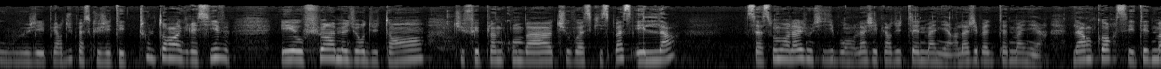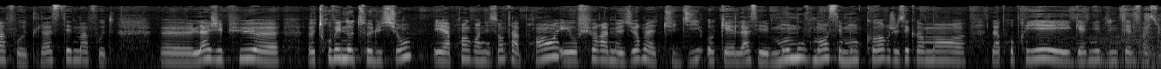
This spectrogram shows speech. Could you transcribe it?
où j'ai perdu parce que j'étais tout le temps agressive. Et au fur et à mesure du temps, tu fais plein de combats, tu vois ce qui se passe, et là, c'est à ce moment-là que je me suis dit bon, là j'ai perdu de telle manière, là j'ai perdu de telle manière, là encore c'était de ma faute, là c'était de ma faute. Euh, là j'ai pu euh, euh, trouver une autre solution, et après en grandissant, tu apprends, et au fur et à mesure, bah, tu te dis ok, là c'est mon mouvement, c'est mon corps, je sais comment l'approprier et gagner d'une telle façon.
